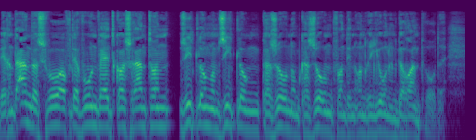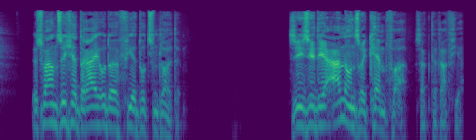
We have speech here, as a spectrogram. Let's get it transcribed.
während anderswo auf der Wohnwelt Gosranton Siedlung um Siedlung, Kason um Kason von den Onrionen geräumt wurde. Es waren sicher drei oder vier Dutzend Leute. Sieh sie dir an, unsere Kämpfer, sagte Raffir.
